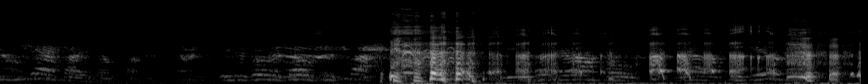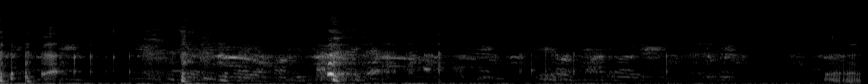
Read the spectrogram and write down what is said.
know. Yeah, try the dog fucker. Sorry. This is for all the dogs you fucked. You hurt their assholes. Now teach you. Hey,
